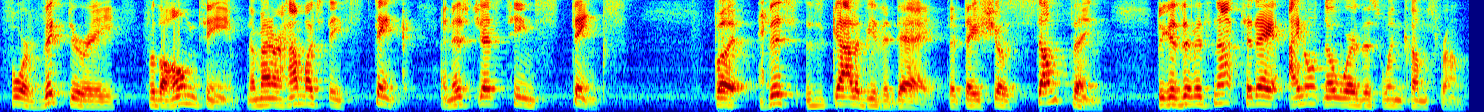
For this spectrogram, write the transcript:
for victory for the home team, no matter how much they stink. And this Jets team stinks. But this has got to be the day that they show something. Because if it's not today, I don't know where this win comes from.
